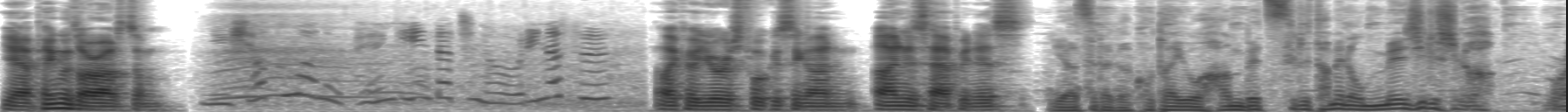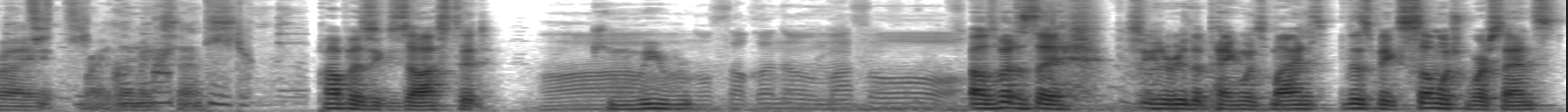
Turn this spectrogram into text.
Yeah, penguins are awesome. I like how Yoru's focusing on, on happiness. Right, right, that makes sense. Papa's exhausted. Can we... I was about to say, she's gonna read the penguins' minds. This makes so much more sense.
